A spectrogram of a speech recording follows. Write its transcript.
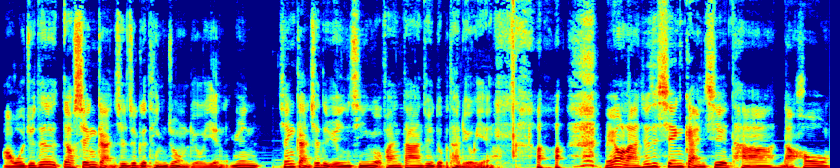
啊！我觉得要先感谢这个听众留言，因为先感谢的原因是因为我发现大家最近都不太留言，哈哈，没有啦，就是先感谢他，然后。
